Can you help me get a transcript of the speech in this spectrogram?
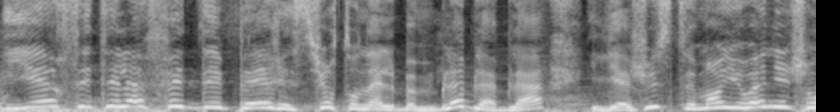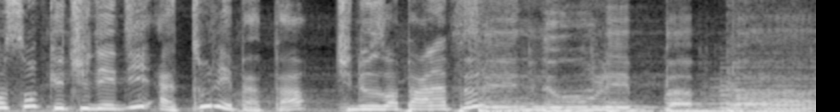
Hier, c'était la fête des pères et sur ton album Blablabla, il y a justement, Johan, une chanson que tu dédies à tous les papas. Tu nous en parles un peu? C'est nous les papas.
